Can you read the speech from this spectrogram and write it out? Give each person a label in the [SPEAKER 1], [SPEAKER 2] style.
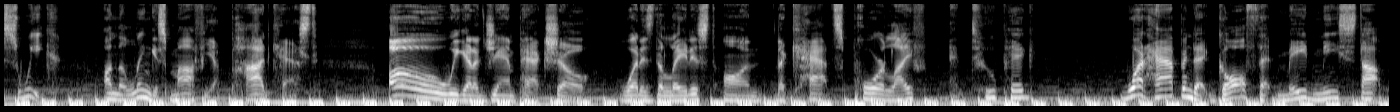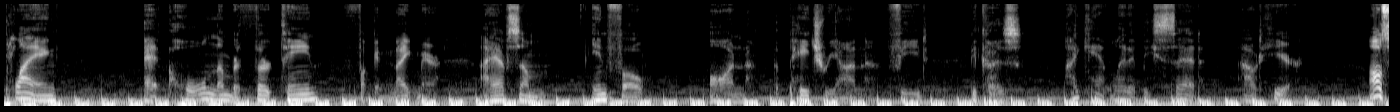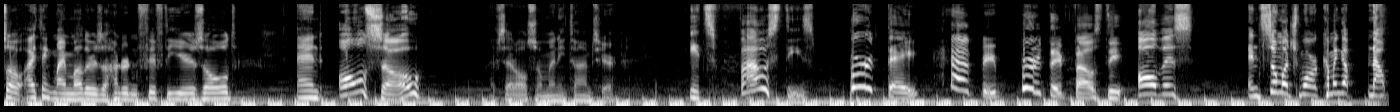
[SPEAKER 1] this week on the Lingus Mafia podcast. Oh, we got a jam packed show. What is the latest on the Kat's poor life and Two Pig? What happened at golf that made me stop playing at hole number 13? Fucking nightmare. I have some info on the Patreon feed because I can't let it be said out here. Also, I think my mother is 150 years old. And also, I've said also many times here, it's Faustie's birthday. Happy birthday, Faustie. All this and so much more coming up now.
